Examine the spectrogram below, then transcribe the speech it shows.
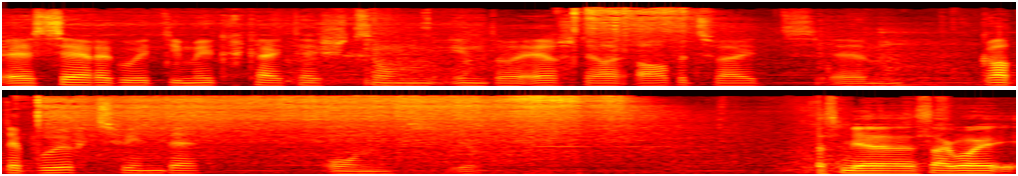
eine sehr gute Möglichkeit hast, um in der ersten Arbeitswelt ähm, gerade einen Beruf zu finden. Und, ja. Dass wir sagen wir,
